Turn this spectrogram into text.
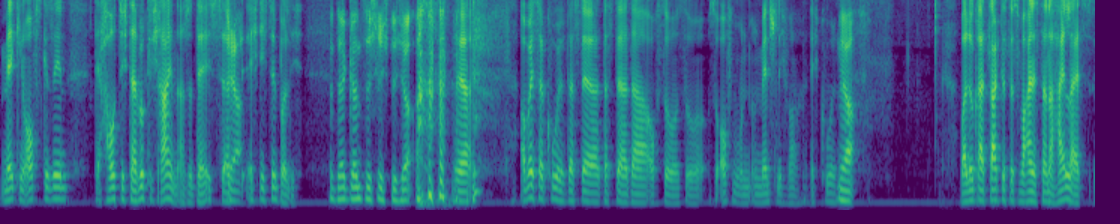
Making-ofs gesehen, der haut sich da wirklich rein. Also der ist ja. echt nicht zimperlich. Der gönnt sich richtig, ja. ja. Aber ist ja cool, dass der, dass der da auch so, so, so offen und, und menschlich war. Echt cool. Ja, weil du gerade sagtest, das war eines deiner Highlights.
